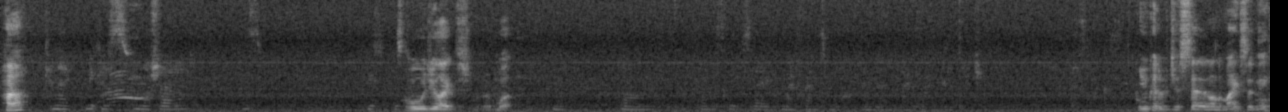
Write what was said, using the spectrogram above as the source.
Huh? can I make a small shout out? Who would you like? To, what? Um, I was gonna say my friend's mom and then my fourth grade teacher. That's all I was You could have just said it on the mic, Sydney.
